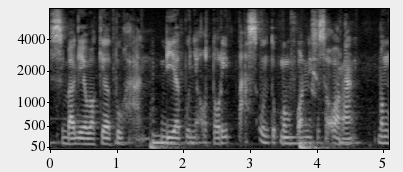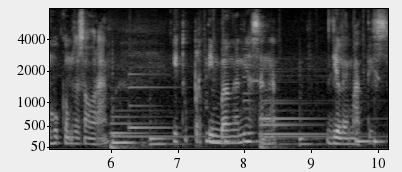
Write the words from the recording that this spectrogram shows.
sebagai wakil Tuhan dia punya otoritas untuk memvonis seseorang menghukum seseorang itu pertimbangannya sangat dilematis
